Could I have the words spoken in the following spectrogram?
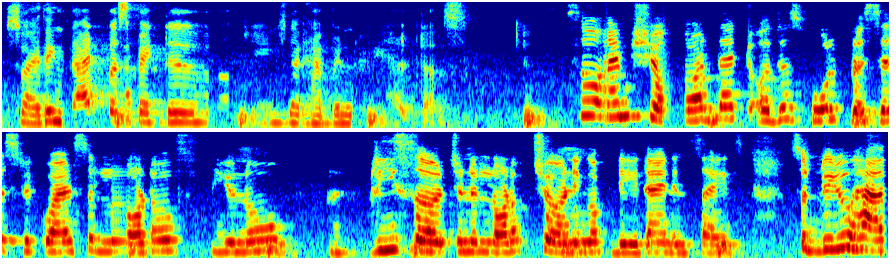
So I think that perspective uh, change that happened really helped us. So I'm sure that uh, this whole process requires a lot of, you know, research and a lot of churning of data and insights. So do you have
